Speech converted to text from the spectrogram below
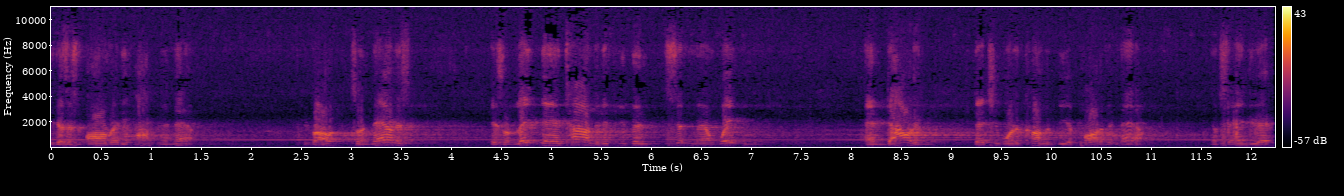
Because it's already happening now. You follow? So now is, is a late day in time that if you've been sitting there waiting and doubting that you want to come and be a part of it now. You know I'm saying? You had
